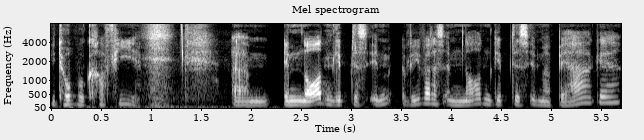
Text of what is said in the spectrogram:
die Topografie. Ähm, Im Norden gibt es im, wie war das? Im Norden gibt es immer Berge,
